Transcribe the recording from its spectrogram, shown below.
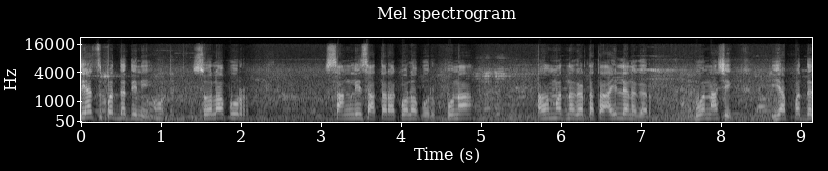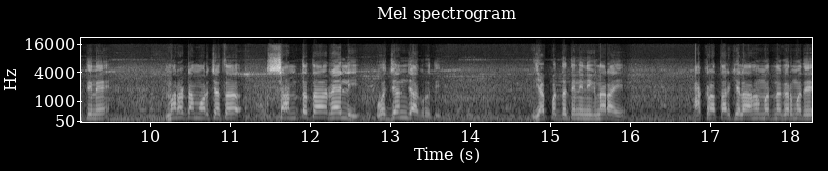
त्याच पद्धतीने सोलापूर सांगली सातारा कोल्हापूर पुन्हा अहमदनगर तथा अहिल्यानगर व नाशिक या पद्धतीने मराठा मोर्चाचं शांतता रॅली व जनजागृती या पद्धतीने निघणार आहे. अकरा तारखेला अहमदनगरमध्ये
